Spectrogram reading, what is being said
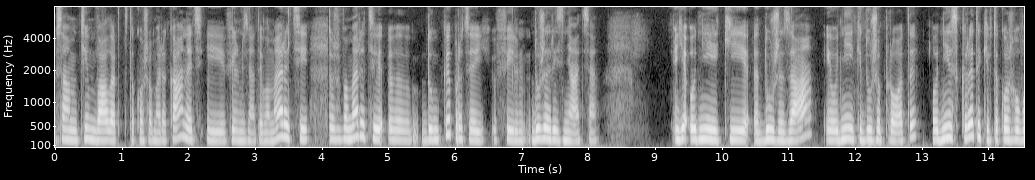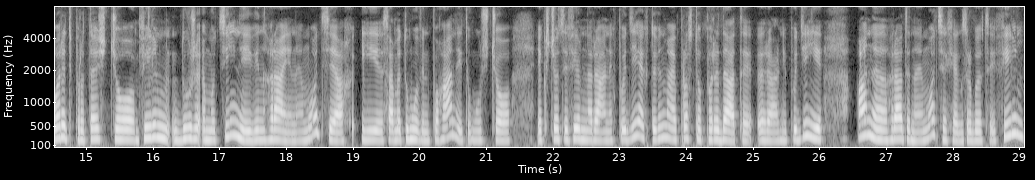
Сам Тім Балард також американець, і фільм знятий в Америці. Тож в Америці е, думки про цей фільм дуже різняться. Є одні, які дуже за, і одні, які дуже проти. Одні з критиків також говорять про те, що фільм дуже емоційний, він грає на емоціях, і саме тому він поганий, тому що якщо це фільм на реальних подіях, то він має просто передати реальні події, а не грати на емоціях, як зробив цей фільм.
